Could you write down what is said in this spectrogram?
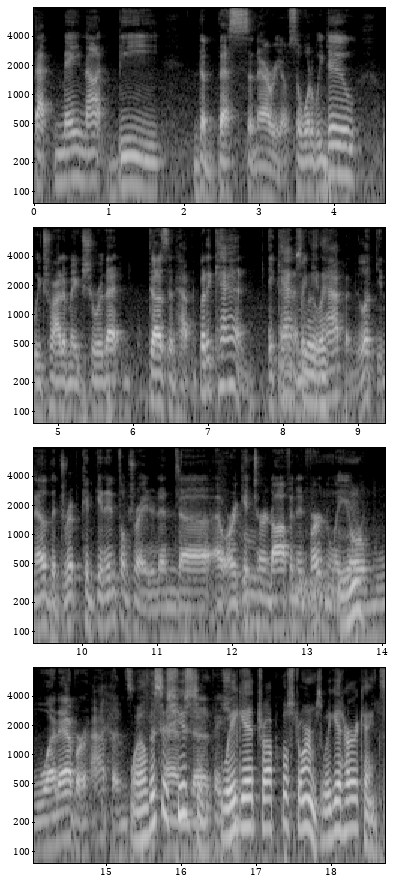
that may not be the best scenario. So what do we do? We try to make sure that doesn't happen, but it can. It can. Mean, it can happen. Look, you know, the drip could get infiltrated and uh, or get turned off inadvertently or whatever happens. Well, this is And, uh, Houston. patient- we get tropical storms. We get hurricanes.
